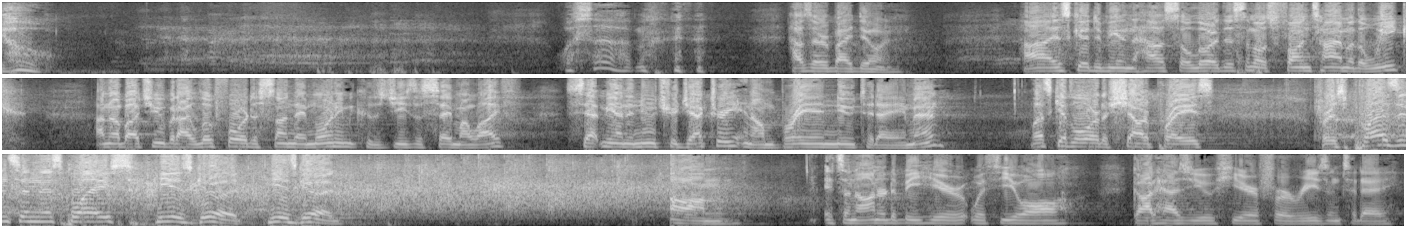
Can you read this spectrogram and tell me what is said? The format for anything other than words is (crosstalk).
Yo. What's up? (laughs) How's everybody doing? Uh, it's good to be in the house, so Lord, this is the most fun time of the week. I don't know about you, but I look forward to Sunday morning because Jesus saved my life, set me on a new trajectory, and I'm brand new today. Amen? Let's give the Lord a shout of praise for his presence in this place. He is good. He is good. Um, it's an honor to be here with you all. God has you here for a reason today.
